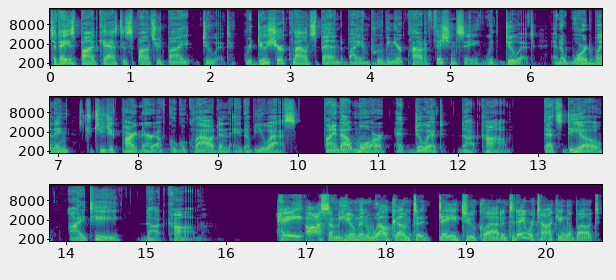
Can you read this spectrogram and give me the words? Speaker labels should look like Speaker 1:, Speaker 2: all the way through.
Speaker 1: Today's podcast is sponsored by Doit. Reduce your cloud spend by improving your cloud efficiency with Doit, an award winning strategic partner of Google Cloud and AWS. Find out more at doit.com. That's D O I T.com. Hey, awesome human. Welcome to Day 2 Cloud. And today we're talking about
